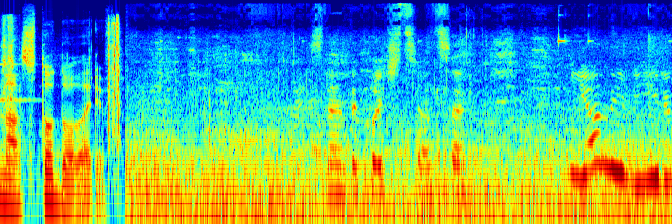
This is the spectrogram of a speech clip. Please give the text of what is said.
на 100 доларів. Знаєте, хочеться оце. Я не вірю.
